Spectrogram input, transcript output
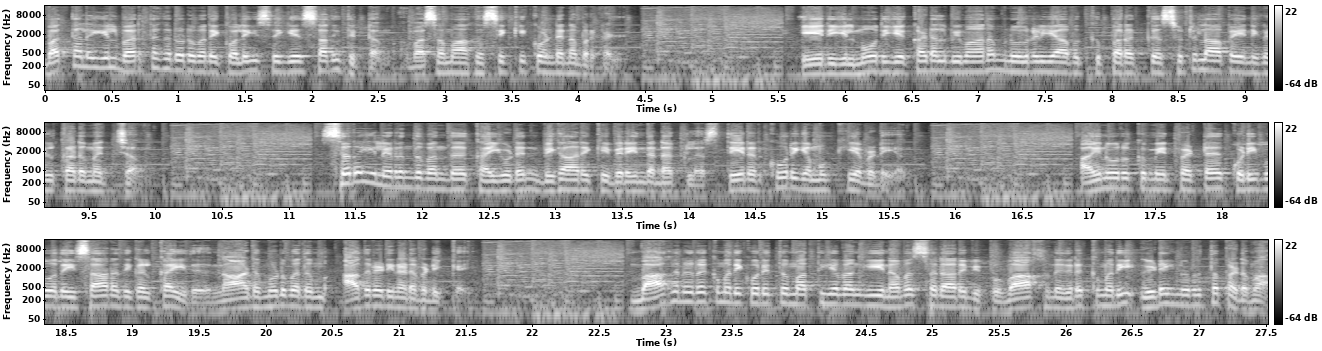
வத்தலையில் வர்த்தகர் ஒருவரை கொலை செய்ய சதித்திட்டம் வசமாக சிக்கிக் கொண்ட நபர்கள். ஏரியில் மோதிய கடல் விமானம் நூரலியாவுக்கு பறக்க சுற்றுலா பயணிகள் கடுமச்சம் சிறையில் இருந்து வந்த கையுடன் விகாரிக்கு விரைந்த டக்ளஸ் தேரர் கூறிய முக்கிய விடயம். ஐநூறுக்கும் மேற்பட்ட குடிபோதை சாரதிகள் கைது நாடு முழுவதும் அதிரடி நடவடிக்கை. வாகன இறக்குமதி குறித்து மத்திய வங்கியின் அவசர அறிவிப்பு வாகன இறக்குமதி இடைநிறுத்தப்படுமா?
